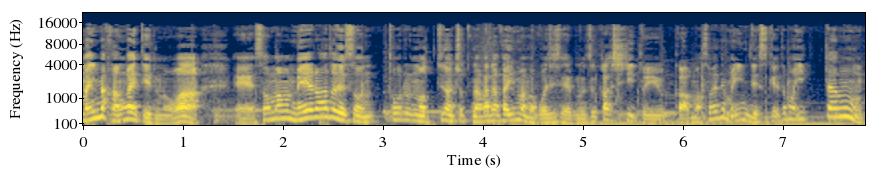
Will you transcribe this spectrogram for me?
まあ、今考えているのは、えー、そのままメールアドレスを取るのっていうのはちょっとなかなか今のご時世難しいというか、まあ、それでもいいんですけれども、一旦、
